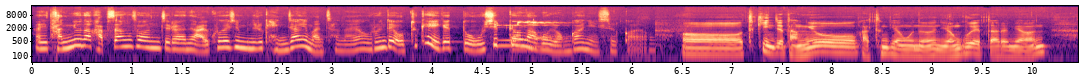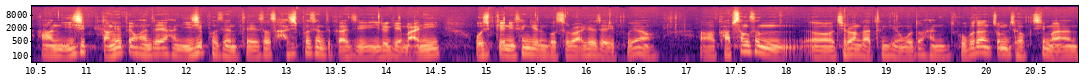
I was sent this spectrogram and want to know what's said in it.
아니 당뇨나 갑상선 질환을 앓고 계신 분들이 굉장히 많잖아요. 그런데 어떻게 이게 또 50견하고 연관이 있을까요? 어, 특히 이제 당뇨 같은 경우는 연구에 따르면 한 20, 당뇨병 환자의 한 20%에서 40%까지 이렇게 많이 50견이 생기는 것으로 알려져 있고요. 아, 갑상선 어, 질환 같은 경우도 한 그보다는 좀 적지만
